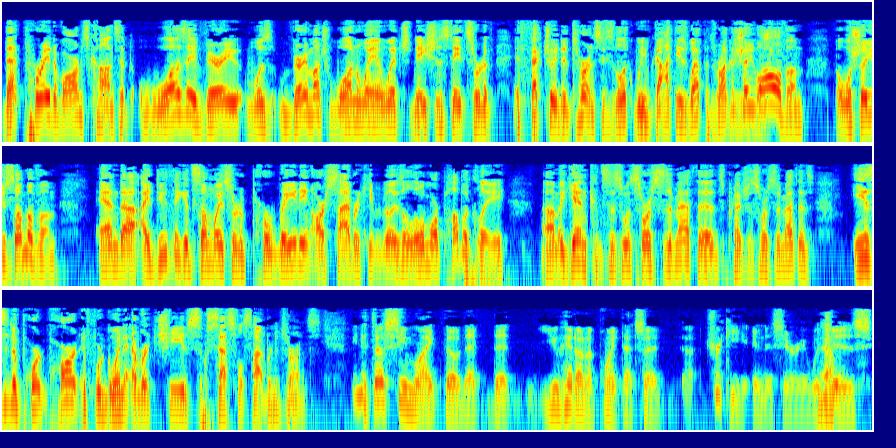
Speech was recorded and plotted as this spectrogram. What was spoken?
that parade of arms concept was a very was very much one way in which nation states sort of effectuated deterrence. He said, "Look, we've got these weapons. We're not going to show you all of them, but we'll show you some of them." And uh, I do think in some ways, sort of parading our cyber capabilities a little more publicly um, again, consistent with sources and methods, protection sources and methods, is an important part if we're going to ever achieve successful cyber mm-hmm. deterrence. I mean, it does seem like though that that you hit on a point that's uh, uh, tricky in this area, which yeah. is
